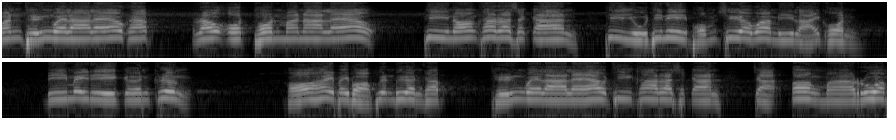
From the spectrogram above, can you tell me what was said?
มันถึงเวลาแล้วครับ เราอดทนมานานแล้ว พี่น้องข้าราชการที่อยู่ที่นี่ผมเชื่อว่ามีหลายคน ดีไม่ดีเกินครึ่ง ขอให้ไปบอกเพื่อนๆครับ ถึงเวลาแล้วที่ข้าราชการจะต้องมาร่วม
